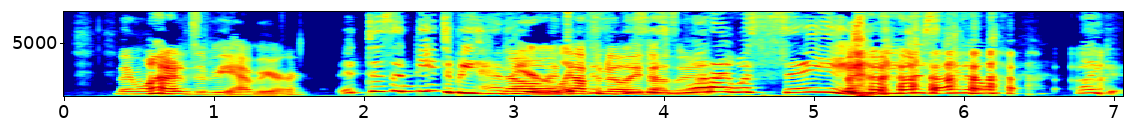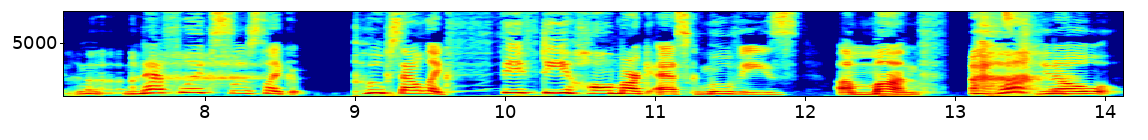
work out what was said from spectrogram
they wanted it to be heavier. It doesn't need to be heavier. No, it like, definitely this, this doesn't. Is what I was saying. We just, you know, like Netflix just like poops out like 50 Hallmark esque movies a month. you know,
